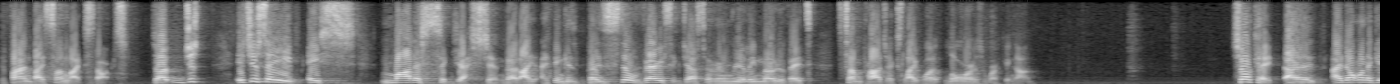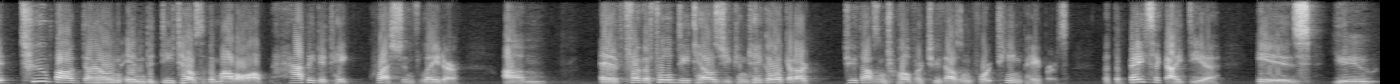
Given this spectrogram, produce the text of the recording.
defined by sun-like stars. So just, it's just a, a modest suggestion that I, I think is, but is still very suggestive and really motivates some projects like what Laura is working on. So okay, uh, I don't want to get too bogged down in the details of the model. I'm happy to take questions later. Um, for the full details, you can take a look at our 2012 or 2014 papers. But the basic idea is you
